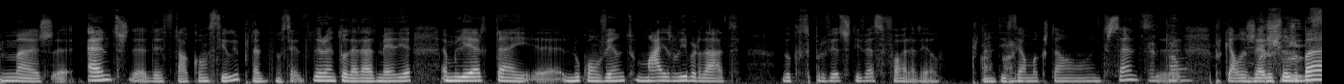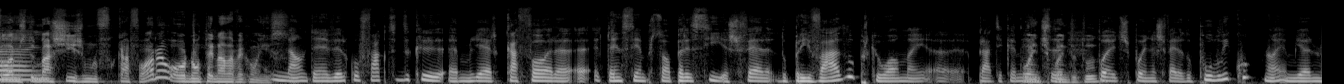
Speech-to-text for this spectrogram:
Mas eh, antes de- desse tal concílio, portanto, durante toda a Idade Média, a mulher tem eh, no convento mais liberdade do que se por vezes estivesse fora dele. Portanto, Ah, isso bem. é uma questão interessante, Então, eh, porque ela gera os seus eh, bens. Falamos de machismo cá fora ou não tem nada a ver com isso? Não, tem a ver com o facto de que a mulher cá fora eh, tem sempre só para si a esfera do privado, porque o homem eh, praticamente Põe e dispõe de tudo. põe dispõe na esfera do público, não é? A mulher na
